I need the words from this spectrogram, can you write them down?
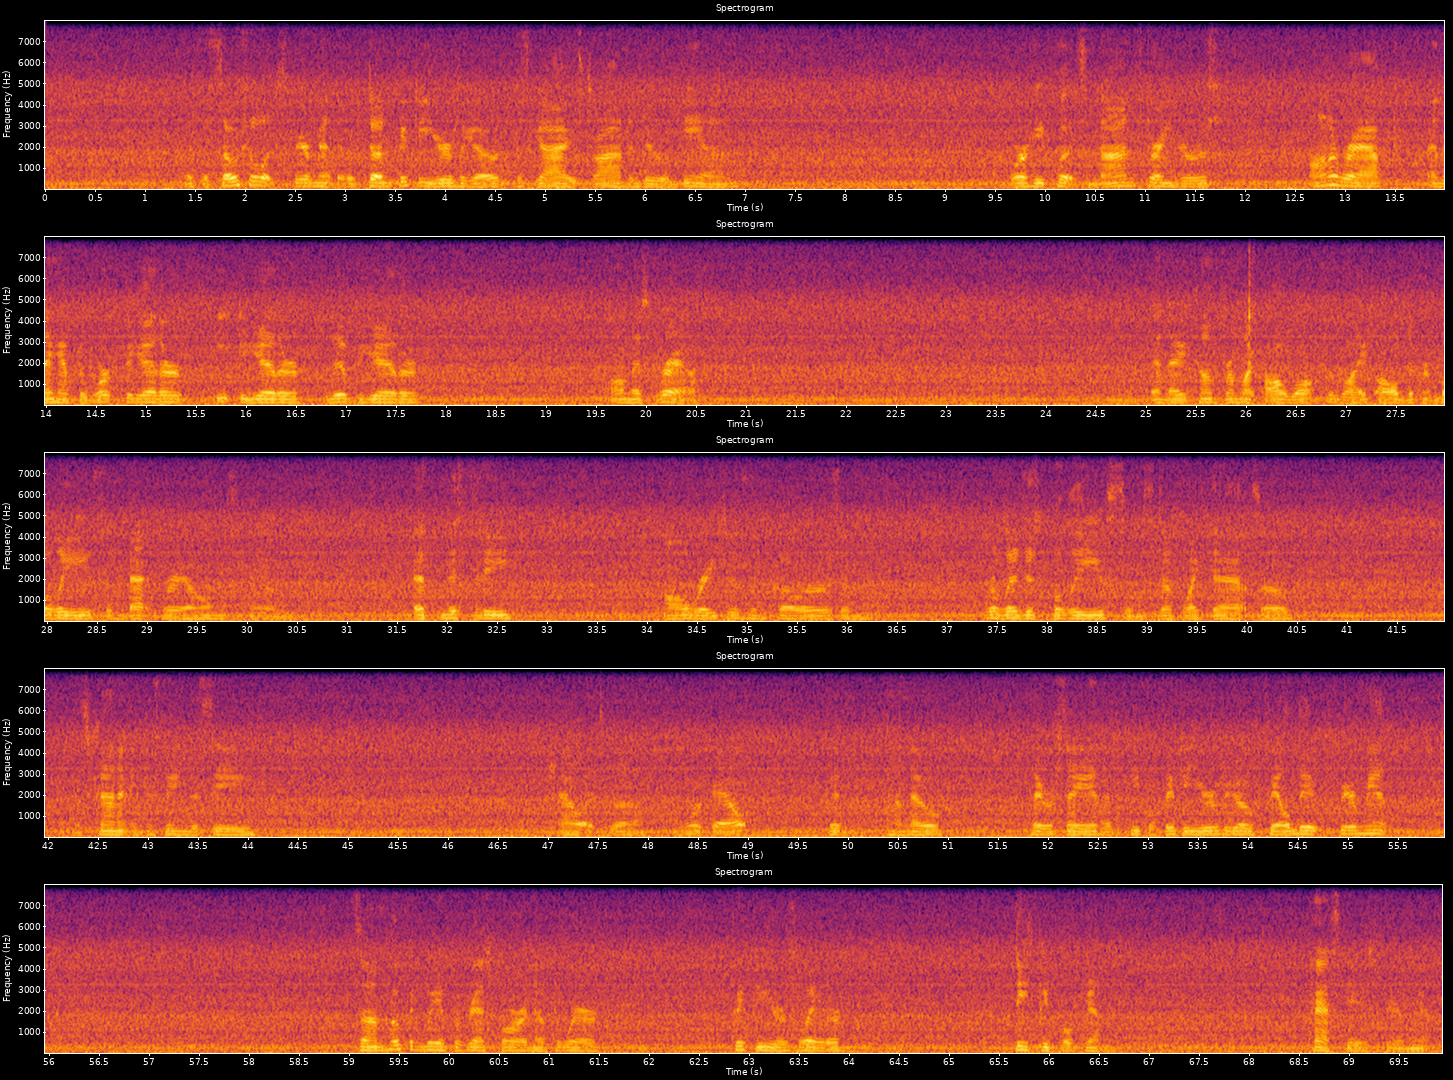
it's a social experiment that was done 50 years ago that this guy is trying to do again where he puts nine strangers on a raft and they have to work together, eat together, live together on this raft. And they come from like all walks of life, all different beliefs and backgrounds and ethnicity, all races and colors and religious beliefs and stuff like that. So it's kind of interesting to see how it's gonna work out. But I know they were saying that the people 50 years ago failed the experiment. So I'm hoping we have progressed far enough to where 50 years later these people can pass the experiment.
